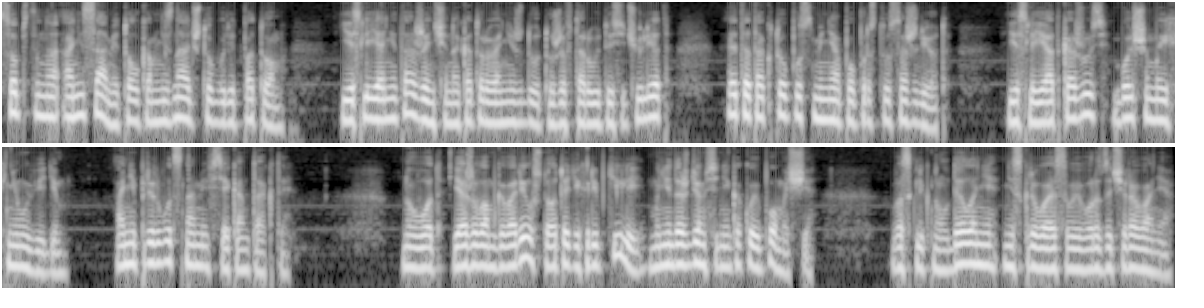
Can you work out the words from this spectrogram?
Собственно, они сами толком не знают, что будет потом. Если я не та женщина, которую они ждут уже вторую тысячу лет, этот октопус меня попросту сожрет. Если я откажусь, больше мы их не увидим. Они прервут с нами все контакты. «Ну вот, я же вам говорил, что от этих рептилий мы не дождемся никакой помощи», — воскликнул Делани, не скрывая своего разочарования.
